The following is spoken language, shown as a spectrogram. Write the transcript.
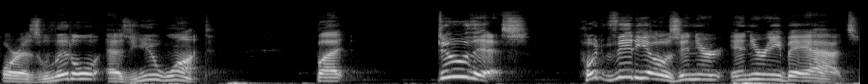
or as little as you want. But do this. Put videos in your in your eBay ads.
